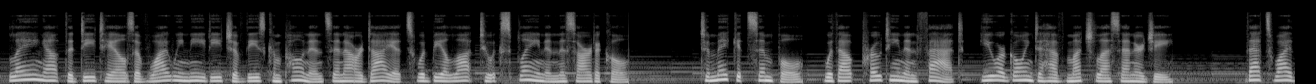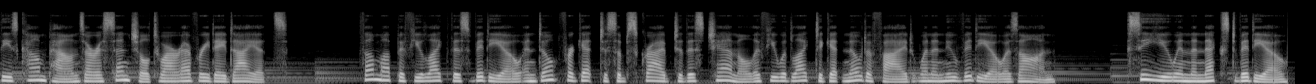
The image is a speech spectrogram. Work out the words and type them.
Laying out the details of why we need each of these components in our diets would be a lot to explain in this article. To make it simple, without protein and fat, you are going to have much less energy. That's why these compounds are essential to our everyday diets. Thumb up if you like this video and don't forget to subscribe to this channel if you would like to get notified when a new video is on. See you in the next video.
